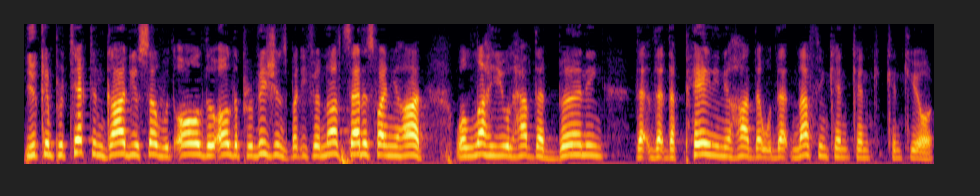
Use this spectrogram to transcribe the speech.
You can protect and guard yourself with all the, all the provisions, but if you're not satisfied in your heart, wallahi, you will have that burning, that, that, the pain in your heart that, that nothing can, can, can cure.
